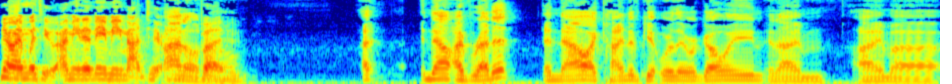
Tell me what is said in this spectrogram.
no, I'm with you. I mean, it made me mad too. I don't but... know. I now I've read it, and now I kind of get where they were going, and I'm I'm uh,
